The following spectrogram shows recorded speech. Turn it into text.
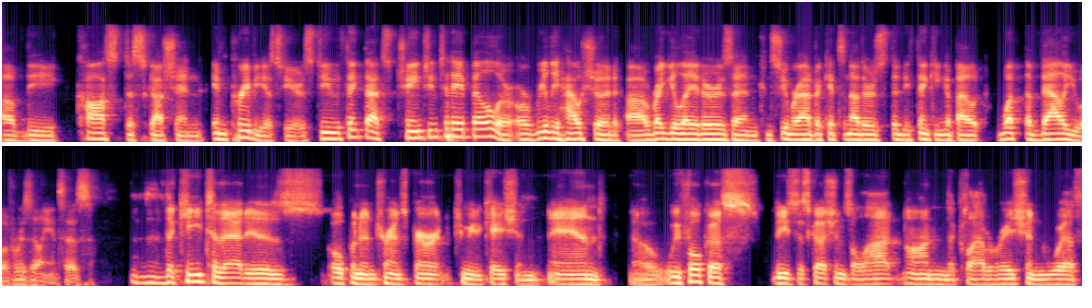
of the cost discussion in previous years. Do you think that's changing today, Bill, or, or really how should uh, regulators and consumer advocates and others be thinking about what the value of resilience is? The key to that is open and transparent communication. And uh, we focus these discussions a lot on the collaboration with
